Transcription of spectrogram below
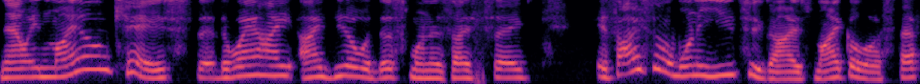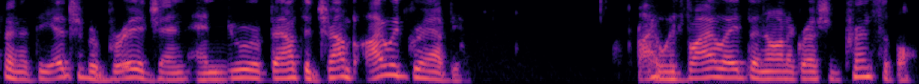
Now, in my own case, the, the way I, I deal with this one is I say, if I saw one of you two guys, Michael or Stefan, at the edge of a bridge and, and you were about to jump, I would grab you. I would violate the non aggression principle.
